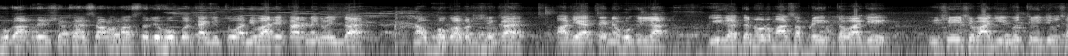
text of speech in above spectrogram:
ಭೋಗಾಪರಿಷಕ ಶ್ರಾವಣ ಮಾಸದಲ್ಲಿ ಹೋಗಬೇಕಾಗಿತ್ತು. ಅನಿವಾರ್ಯ ಕಾರಣಗಳಿಂದ ನಾವು ಭೋಗಾಪರಿಷಕ ಪಾದಯಾತ್ರೆಯನ್ನು ಹೋಗಿಲ್ಲ. ಈಗ ಧನುರ್ಮಾಸ ಪ್ರಯುಕ್ತವಾಗಿ ವಿಶೇಷವಾಗಿ ಇವತ್ತಿನ ದಿವಸ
